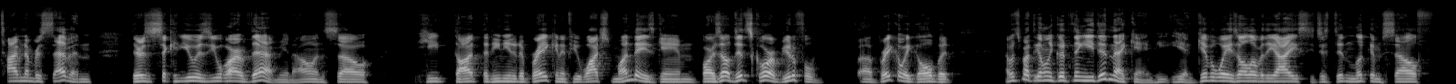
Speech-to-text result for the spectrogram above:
time number seven, there's as sick of you as you are of them. You know, and so he thought that he needed a break. And if you watched Monday's game, Barzal did score a beautiful uh, breakaway goal, but that was about the only good thing he did in that game. He, he had giveaways all over the ice. He just didn't look himself.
